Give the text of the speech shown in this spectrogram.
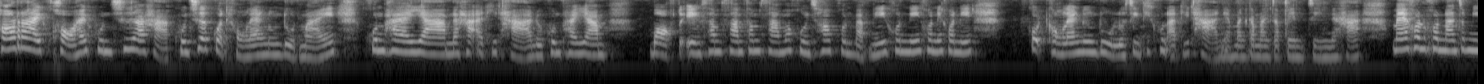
เพราะอะไรขอให้คุณเชื่อค่ะ คุณเชื่อกฎของแรงดึงดูดไหม คุณพยายามนะคะ อธิษฐานหรือคุณพยายามบอกตัวเองซ้ำๆซ้ำๆว่าคุณชอบคนแบบนี้คนนี้คนนี้คนนี้กฎของแรงดึงดูดหรือสิ่งที่คุณอธิษฐานเนี่ยมันกำลังจะเป็นจริงนะคะ แม้คนคนนั้นจะมี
